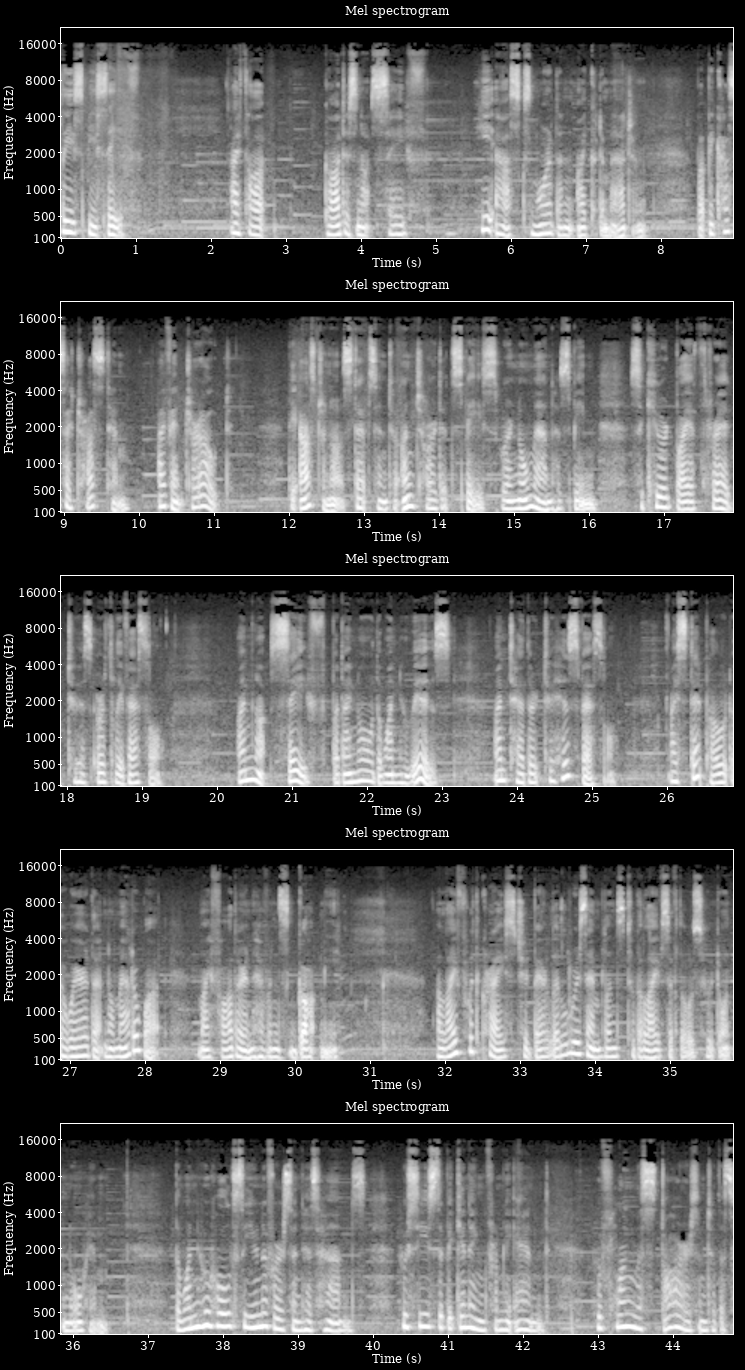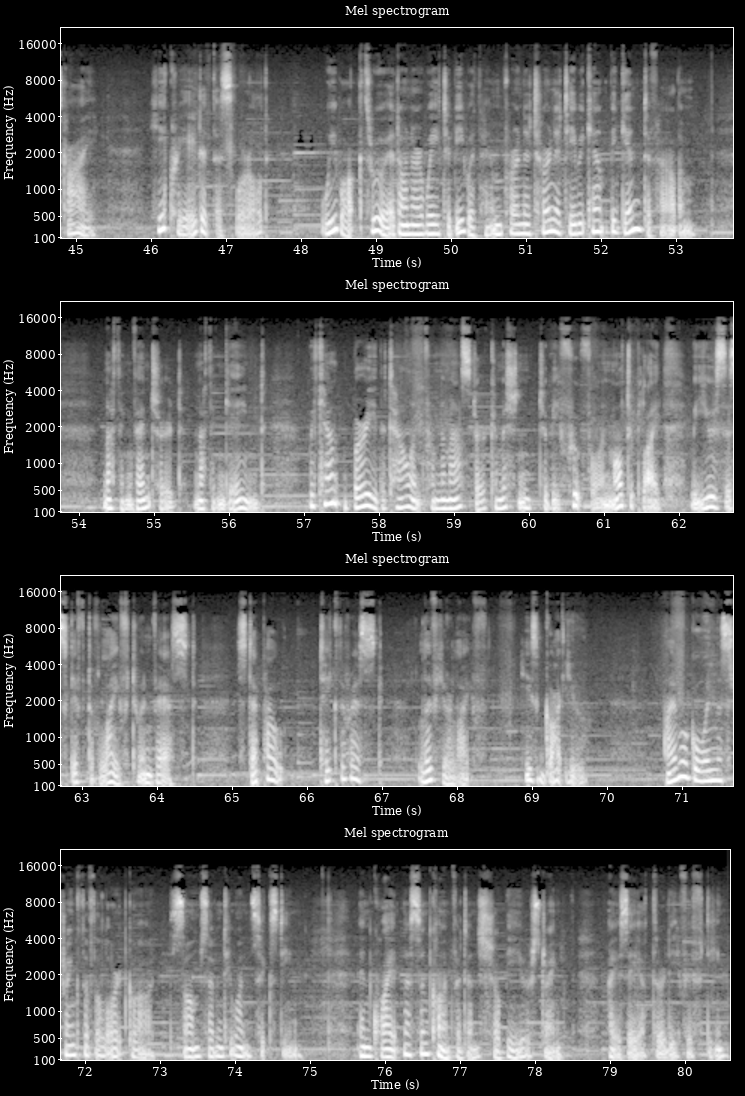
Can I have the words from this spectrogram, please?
Please be safe. I thought, God is not safe. He asks more than I could imagine, but because I trust him, I venture out. The astronaut steps into uncharted space where no man has been, secured by a thread to his earthly vessel. I'm not safe, but I know the one who is. I'm tethered to his vessel. I step out aware that no matter what, my Father in heaven's got me. A life with Christ should bear little resemblance to the lives of those who don't know him. The one who holds the universe in his hands, who sees the beginning from the end, who flung the stars into the sky. He created this world. We walk through it on our way to be with him for an eternity we can't begin to fathom. Nothing ventured, nothing gained we can't bury the talent from the Master commissioned to be fruitful and multiply. We use this gift of life to invest. Step out, take the risk, live your life. He's got you. I will go in the strength of the Lord God. Psalm 71 16. And quietness and confidence shall be your strength. Isaiah 30 15.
